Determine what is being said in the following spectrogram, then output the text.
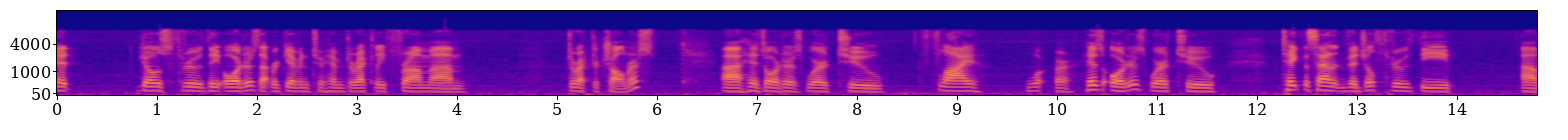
it goes through the orders that were given to him directly from um, Director Chalmers. Uh, his orders were to fly, or his orders were to take the Silent Vigil through the uh,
